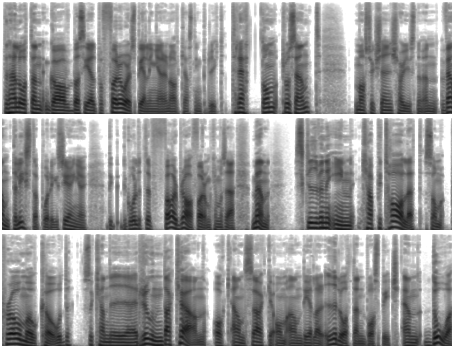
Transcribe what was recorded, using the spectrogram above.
Den här låten gav baserat på förra årets spelningar en avkastning på drygt 13% Master Exchange har just nu en väntelista på registreringar. Det, det går lite för bra för dem kan man säga. Men Skriver ni in kapitalet som promo code så kan ni eh, runda kön och ansöka om andelar i låten Boss Bitch ändå.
